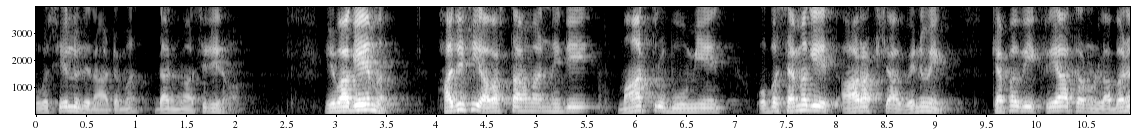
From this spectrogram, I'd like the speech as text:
ඔබ සියලු දෙනාටම දන්වා සිටිනවා. ඒ වගේම හදිසි අවස්ථාවන්හිදී මාතෘ භූමියේ ඔබ සැමගේත් ආරක්ෂා වෙනුවෙන් කැපවී ක්‍රියා කරනු ලබන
